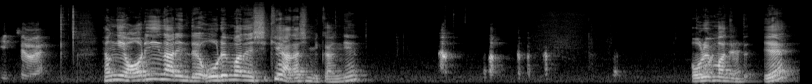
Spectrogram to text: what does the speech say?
이틀 왜? 형님 어린이날인데 오랜만에 CK 안 하십니까 형님? 오랜만인데 예?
